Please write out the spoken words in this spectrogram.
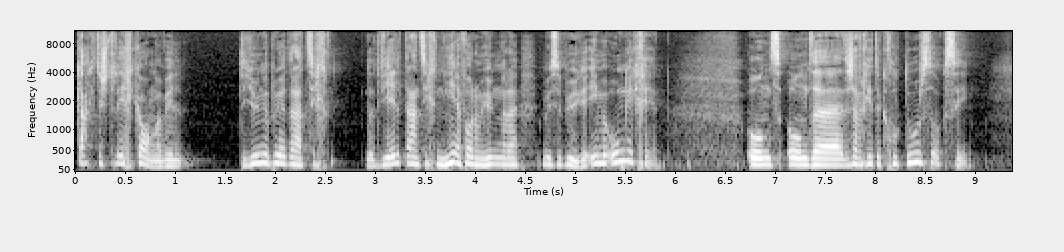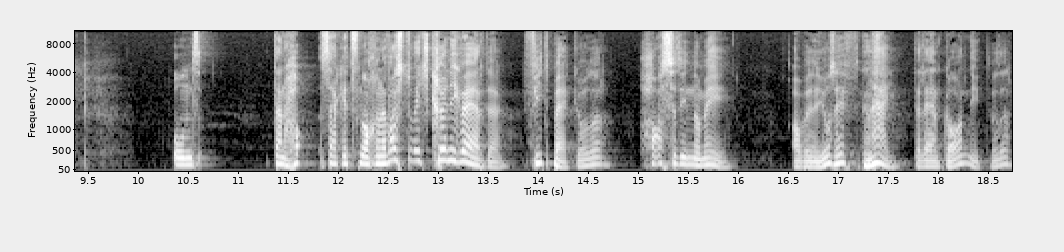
gegen den Strich gegangen, weil die jüngeren hat sich, die Eltern haben sich nie vor dem Jüngeren müssen beugen, immer umgekehrt. Und, und äh, das war einfach in der Kultur so. Gewesen. Und dann sagen jetzt nachher, was, du willst König werden? Feedback, oder? Hassen ihn noch mehr. Aber Josef, nein, der lernt gar nicht, oder?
